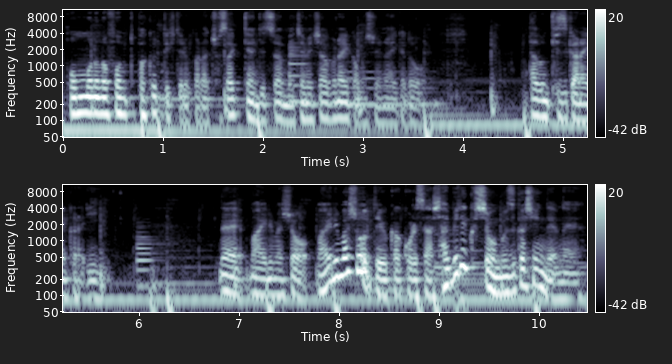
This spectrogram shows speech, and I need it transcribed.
本物のフォントパクってきてるから著作権実はめちゃめちゃ危ないかもしれないけど多分気づかないからいい。で参りましょう。参りましょうっていうかこれさ喋り口も難しいんだよね。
